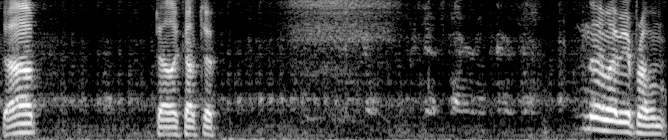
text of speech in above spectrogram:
Stop. Helicopter. That might be a problem.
